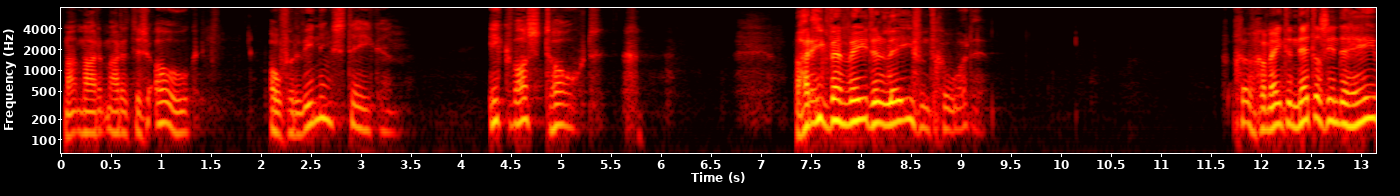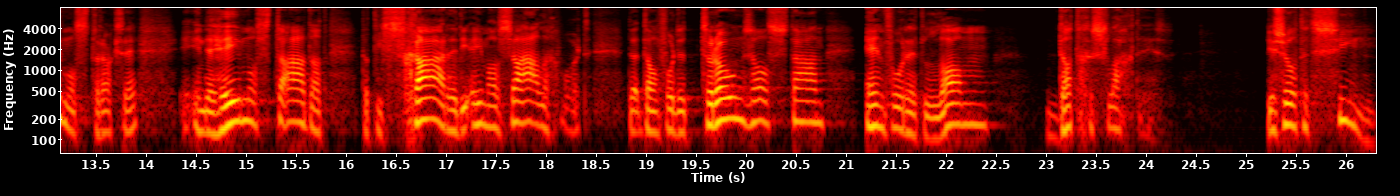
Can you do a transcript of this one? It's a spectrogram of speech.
Maar, maar, maar het is ook overwinningsteken. Ik was dood. Maar ik ben weder levend geworden. Gemeente, net als in de hemel straks. Hè. In de hemel staat dat, dat die schare die eenmaal zalig wordt, dat dan voor de troon zal staan en voor het lam dat geslacht is. Je zult het zien.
